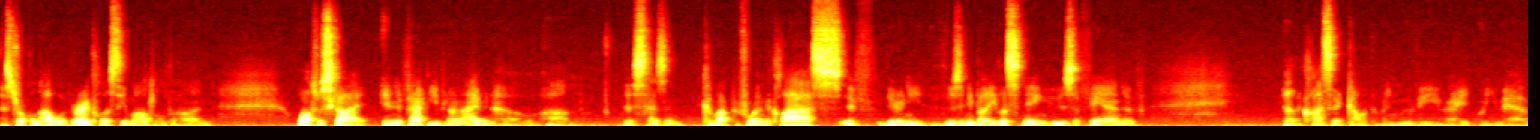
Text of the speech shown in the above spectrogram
Historical novel very closely modeled on Walter Scott, and in fact, even on Ivanhoe. Um, this hasn't come up before in the class. If there any, if there's anybody listening who's a fan of you know, the classic Gone with the Wind movie, right, where you have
